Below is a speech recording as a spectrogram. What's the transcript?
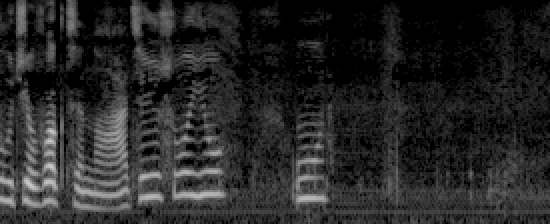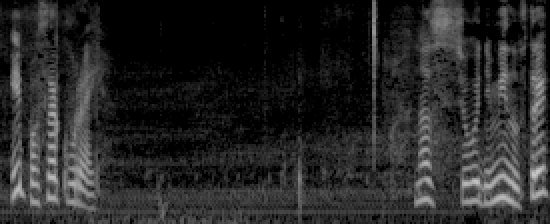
отримав вакцинацію свою. От. І пасе курей. У нас сьогодні мінус 3.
